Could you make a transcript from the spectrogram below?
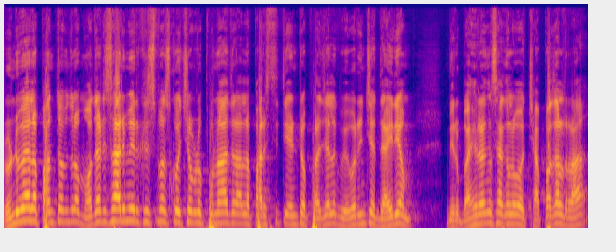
రెండు వేల పంతొమ్మిదిలో మొదటిసారి మీరు క్రిస్మస్కి వచ్చినప్పుడు పునాది రాళ్ళ పరిస్థితి ఏంటో ప్రజలకు వివరించే ధైర్యం మీరు బహిరంగ సంఘంలో చెప్పగలరా?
